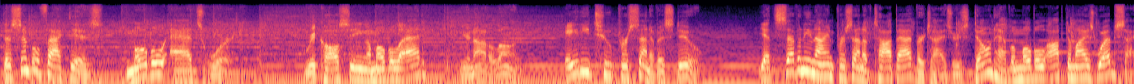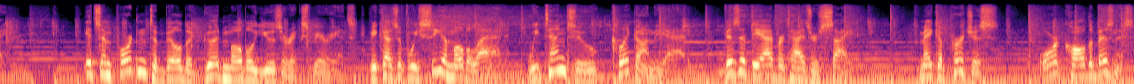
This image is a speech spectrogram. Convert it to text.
The simple fact is, mobile ads work. Recall seeing a mobile ad? You're not alone. 82% of us do. Yet 79% of top advertisers don't have a mobile optimized website. It's important to build a good mobile user experience because if we see a mobile ad, we tend to click on the ad, visit the advertiser's site, make a purchase, or call the business.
